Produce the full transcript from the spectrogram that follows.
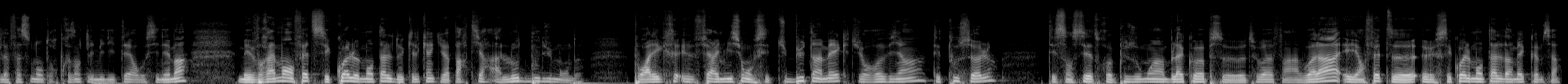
la façon dont on représente les militaires au cinéma, mais vraiment en fait c'est quoi le mental de quelqu'un qui va partir à l'autre bout du monde? Pour aller faire une mission où tu butes un mec, tu reviens, t'es tout seul. T'es censé être plus ou moins un Black Ops, tu vois, enfin voilà, et en fait, c'est quoi le mental d'un mec comme ça?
